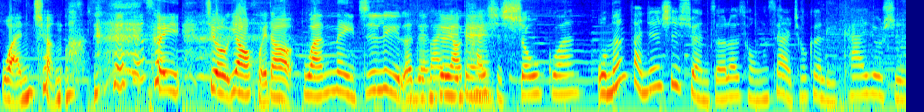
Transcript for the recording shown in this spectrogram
完整了，所以就要回到完美之旅了，对吧？对对要开始收官。我们反正是选择了从塞尔丘克离开，就是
